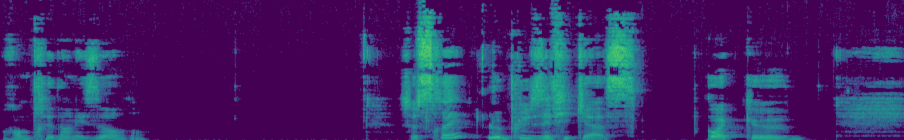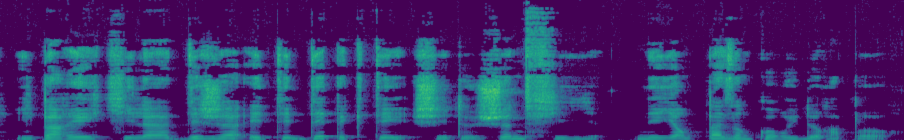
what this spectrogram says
Rentrer dans les ordres Ce serait le plus efficace. Quoique, il paraît qu'il a déjà été détecté chez de jeunes filles n'ayant pas encore eu de rapport.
